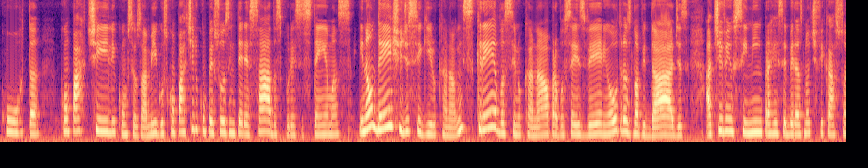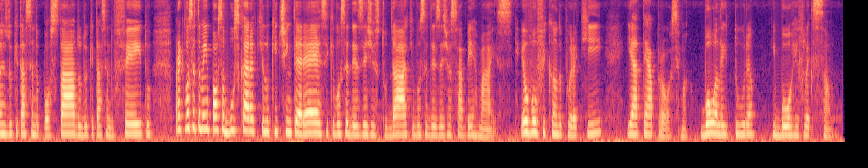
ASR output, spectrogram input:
curta, compartilhe com seus amigos, compartilhe com pessoas interessadas por esses temas. E não deixe de seguir o canal. Inscreva-se no canal para vocês verem outras novidades. Ativem o sininho para receber as notificações do que está sendo postado, do que está sendo feito, para que você também possa buscar aquilo que te interessa, que você deseja estudar, que você deseja saber mais. Eu vou ficando por aqui e até a próxima. Boa leitura e boa reflexão.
